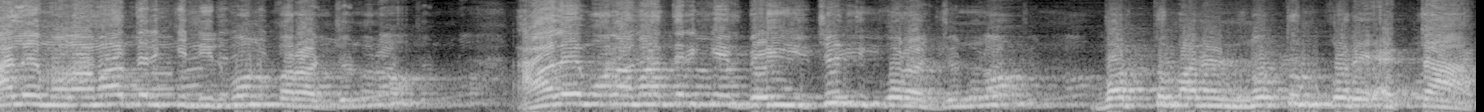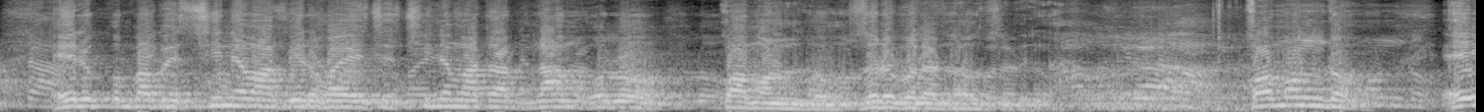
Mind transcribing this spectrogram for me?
আলে মোলামাদেরকে নির্মূল করার জন্য আলে মোলামাদেরকে বেইজ্জতি করার জন্য বর্তমানে নতুন করে একটা এরকম ভাবে সিনেমা বের হয়েছে। সিনেমাটার নাম হলো কমান্ডো জোরে এই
